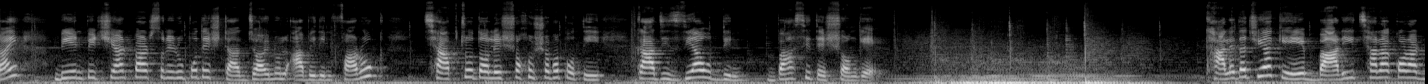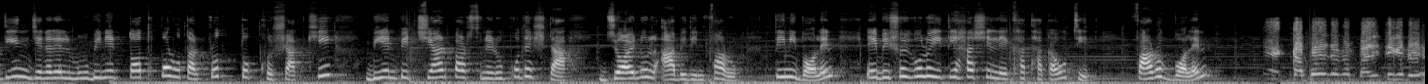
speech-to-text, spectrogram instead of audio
রায়। বিএনপির চেয়ারপারসনের উপদেষ্টা জয়নুল আবেদিন ফারুক, ছাত্র দলের সহসভাপতি কাজী জিয়াউদ্দিন বাসিতের সঙ্গে। খালেদা জিয়াকে বাড়ি ছাড়া করার দিন জেনারেল মুবিনের তৎপরতার প্রত্যক্ষ সাক্ষী বিএনপির চেয়ারপারসনের উপদেষ্টা জয়নুল আবেদিন ফারুক। তিনি বলেন এই বিষয়গুলো ইতিহাসে লেখা থাকা উচিত। ফারুক বলেন যখন বাড়ি থেকে বের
